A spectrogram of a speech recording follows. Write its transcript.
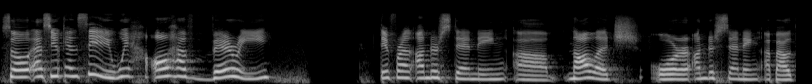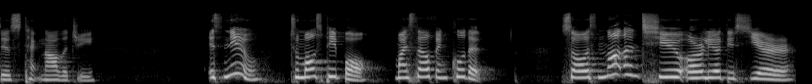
So as you can see, we all have very different understanding, um, knowledge, or understanding about this technology. It's new to most people, myself included. So it's not until earlier this year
